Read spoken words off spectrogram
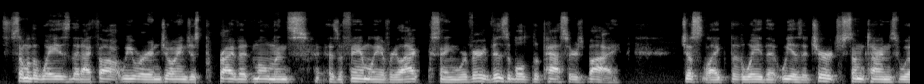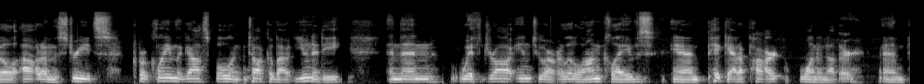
some of the ways that I thought we were enjoying just private moments as a family of relaxing were very visible to passersby just like the way that we as a church sometimes will out on the streets proclaim the gospel and talk about unity and then withdraw into our little enclaves and pick at apart one another and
